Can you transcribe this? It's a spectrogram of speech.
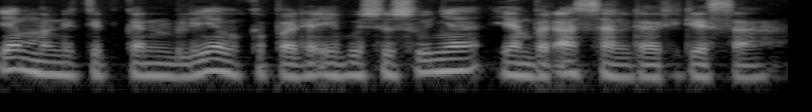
yang menitipkan beliau kepada ibu susunya yang berasal dari desa.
